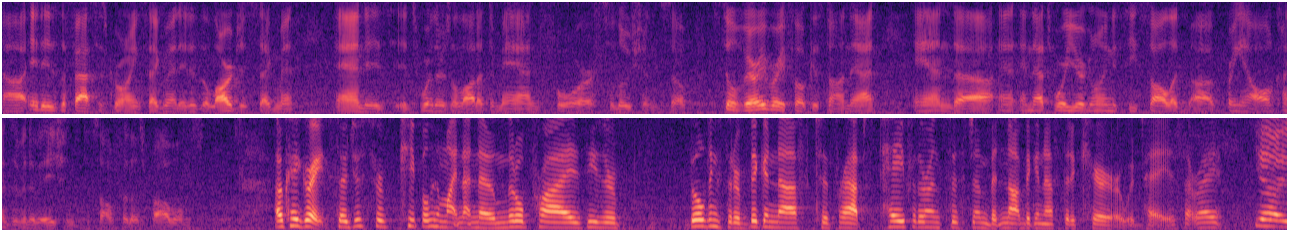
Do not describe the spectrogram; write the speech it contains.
uh, it is the fastest growing segment, it is the largest segment, and it's, it's where there's a lot of demand for solutions. So still very, very focused on that. And, uh, and, and, that's where you're going to see Solid uh, bringing out all kinds of innovations to solve for those problems. Okay, great. So just for people who might not know, middle price, these are buildings that are big enough to perhaps pay for their own system, but not big enough that a carrier would pay. Is that right? Yeah,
